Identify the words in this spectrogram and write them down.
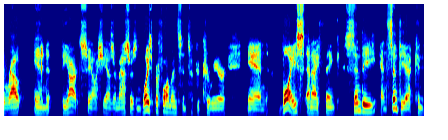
route in the arts. You know, she has her master's in voice performance and took a career in voice. And I think Cindy and Cynthia can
